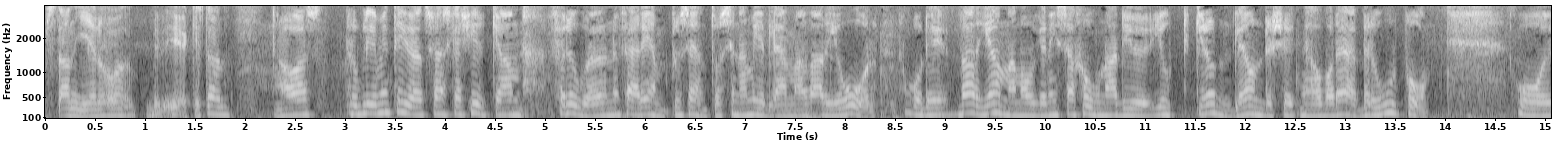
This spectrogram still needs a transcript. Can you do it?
stagnera och öka istället? Ja, problemet är ju att Svenska kyrkan förlorar ungefär 1 av sina medlemmar varje år. Och det, varje annan organisation hade ju gjort grundliga undersökningar av vad det här beror på. och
